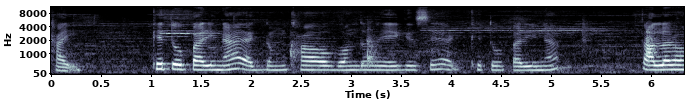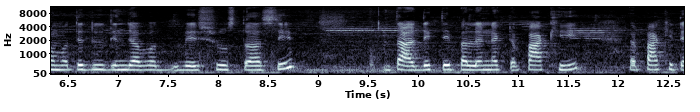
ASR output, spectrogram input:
খাই। খেতেও পারি না, একদম খাওয়া বন্ধ হয়ে গেছে খেতেও পারি না। তো আল্লাহ রহমতে দুই দিন যাবৎ বেশ সুস্থ আছি। তার দেখতেই পারলেন একটা পাখি। পাখিটা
